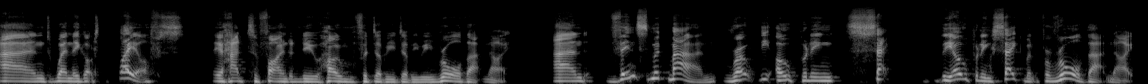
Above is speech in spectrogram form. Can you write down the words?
and when they got to the playoffs, they had to find a new home for WWE Raw that night. And Vince McMahon wrote the opening sec- the opening segment for Raw that night,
